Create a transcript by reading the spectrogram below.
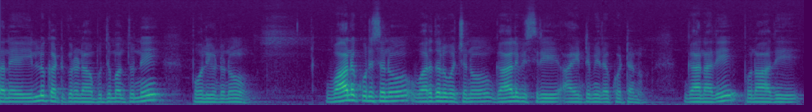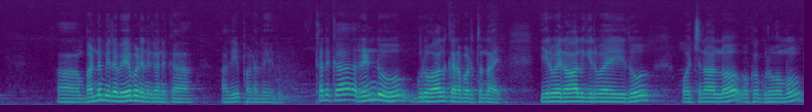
తన ఇల్లు కట్టుకున్న బుద్ధిమంతుణ్ణి పోలియుండును వాన కురిసెను వరదలు వచ్చను గాలి విసిరి ఆ ఇంటి మీద కొట్టాను. గానది పునాది బండ మీద వేయబడిన కనుక అది పడలేదు. కనుక రెండు గృహాలు కనబడుతున్నాయి. ఇరవై నాలుగు ఇరవై ఐదు వచనాల్లో ఒక గృహము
